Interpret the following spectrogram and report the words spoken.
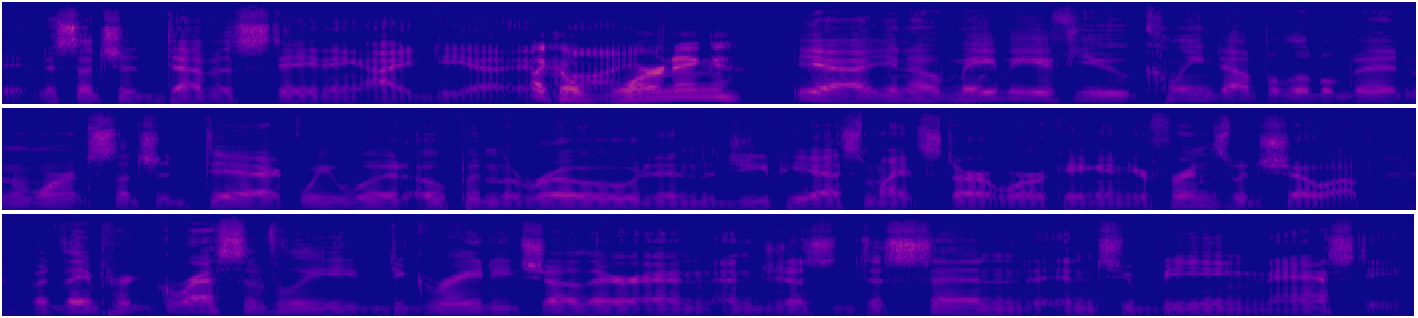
eh, such a devastating idea. in like a mind. warning Yeah, you know, maybe if you cleaned up a little bit and weren't such a dick, we would open the road and the GPS might start working and your friends would show up. But they progressively degrade each other and, and just descend into being nasty.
